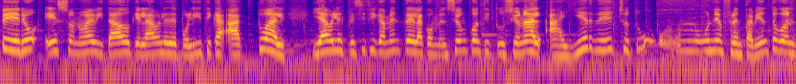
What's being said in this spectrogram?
pero eso no ha evitado que él hable de política actual y hable específicamente de la Convención Constitucional. Ayer, de hecho, tuvo un, enfrentamiento con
